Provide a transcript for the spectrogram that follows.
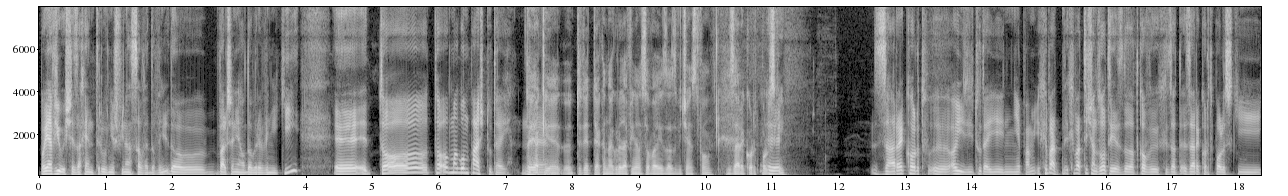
pojawiły się zachęty również finansowe do, do walczenia o dobre wyniki, e, to, to mogą paść tutaj. To, jakie, to, to jaka nagroda finansowa jest za zwycięstwo, za rekord polski? Za rekord, y, oj, tutaj nie pamiętam, chyba, chyba 1000 zł jest dodatkowych za, za rekord polski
